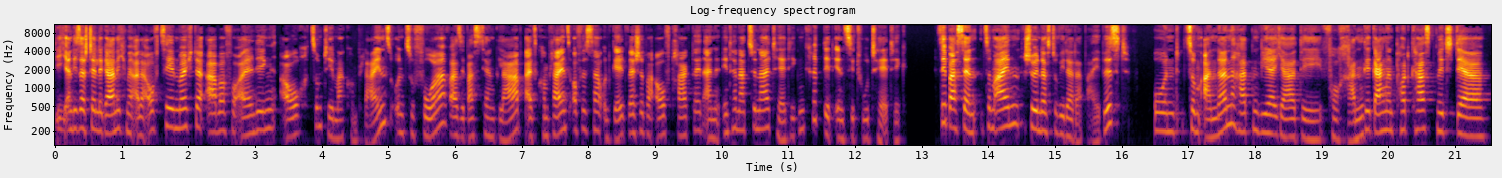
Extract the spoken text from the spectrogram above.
die ich an dieser Stelle gar nicht mehr alle aufzählen möchte, aber vor allen Dingen auch zum Thema Compliance. Und zuvor war Sebastian Glab als Compliance Officer und Geldwäschebeauftragter in einem international tätigen Kreditinstitut tätig. Sebastian, zum einen schön, dass du wieder dabei bist. Und zum anderen hatten wir ja die vorangegangenen Podcast mit der,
